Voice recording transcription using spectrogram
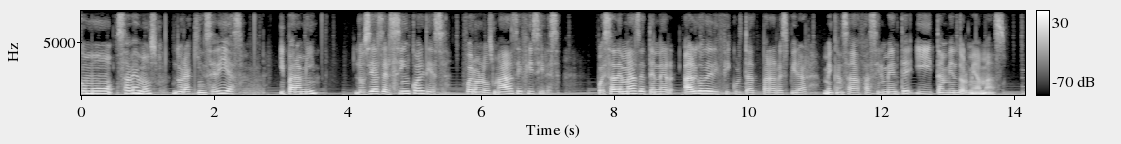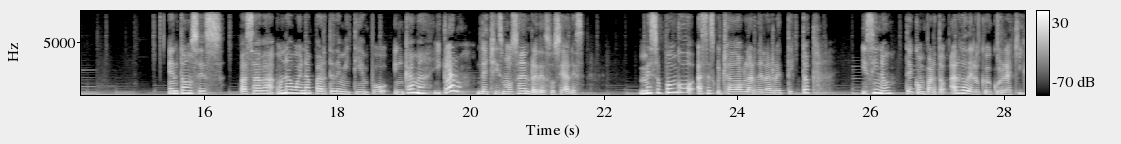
Como sabemos, dura 15 días. Y para mí, los días del 5 al 10 fueron los más difíciles, pues además de tener algo de dificultad para respirar, me cansaba fácilmente y también dormía más. Entonces, pasaba una buena parte de mi tiempo en cama y claro, de chismosa en redes sociales. Me supongo has escuchado hablar de la red TikTok, y si no, te comparto algo de lo que ocurre aquí.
